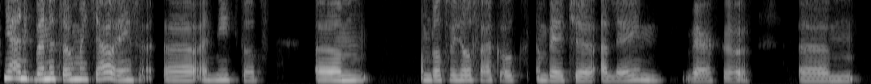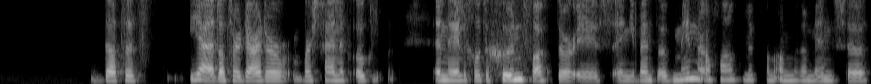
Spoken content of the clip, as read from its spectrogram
ja. En ik ben het ook met jou eens, uh, Aniek, dat um, omdat we heel vaak ook een beetje alleen werken, um, dat, het, ja, dat er daardoor waarschijnlijk ook een hele grote gunfactor is. En je bent ook minder afhankelijk van andere mensen.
